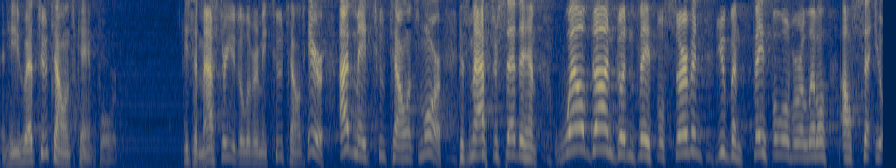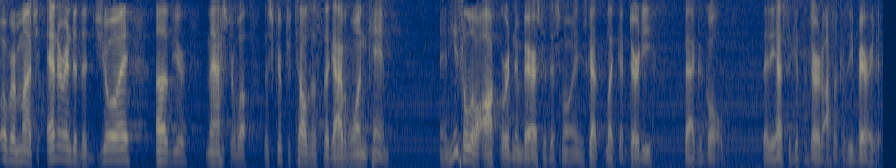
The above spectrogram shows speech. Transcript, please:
And he who had two talents came forward. He said, Master, you delivered me two talents. Here, I've made two talents more. His master said to him, Well done, good and faithful servant. You've been faithful over a little. I'll set you over much. Enter into the joy of your master. Well, the scripture tells us the guy with one came. And he's a little awkward and embarrassed at this moment. He's got like a dirty bag of gold that he has to get the dirt off of because he buried it.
